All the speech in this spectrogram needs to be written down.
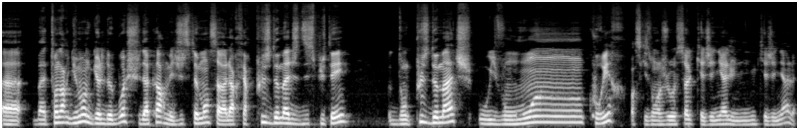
Euh, bah, ton argument de gueule de bois, je suis d'accord, mais justement, ça va leur faire plus de matchs disputés, donc plus de matchs où ils vont moins courir, parce qu'ils ont un jeu au sol qui est génial, une ligne qui est géniale.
